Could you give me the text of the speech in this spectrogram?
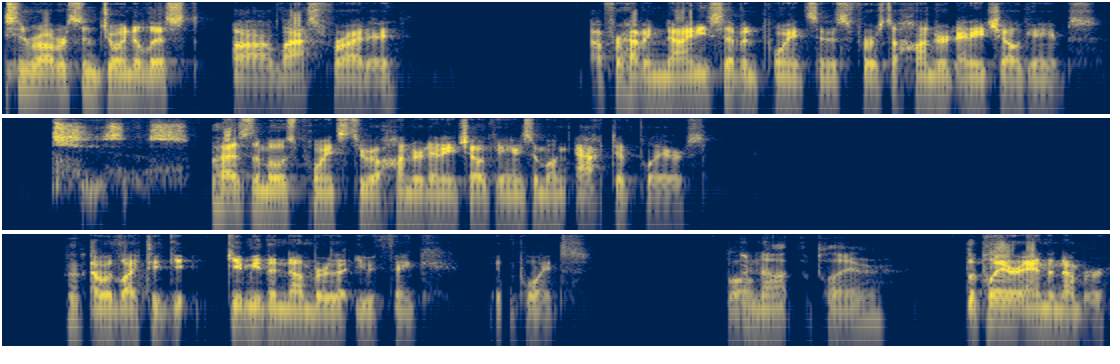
Jason Robertson joined a list uh, last Friday uh, for having 97 points in his first 100 NHL games. Jesus. Who has the most points through 100 NHL games among active players? I would like to gi- give me the number that you think in points. Well, not the player? the player and the number.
